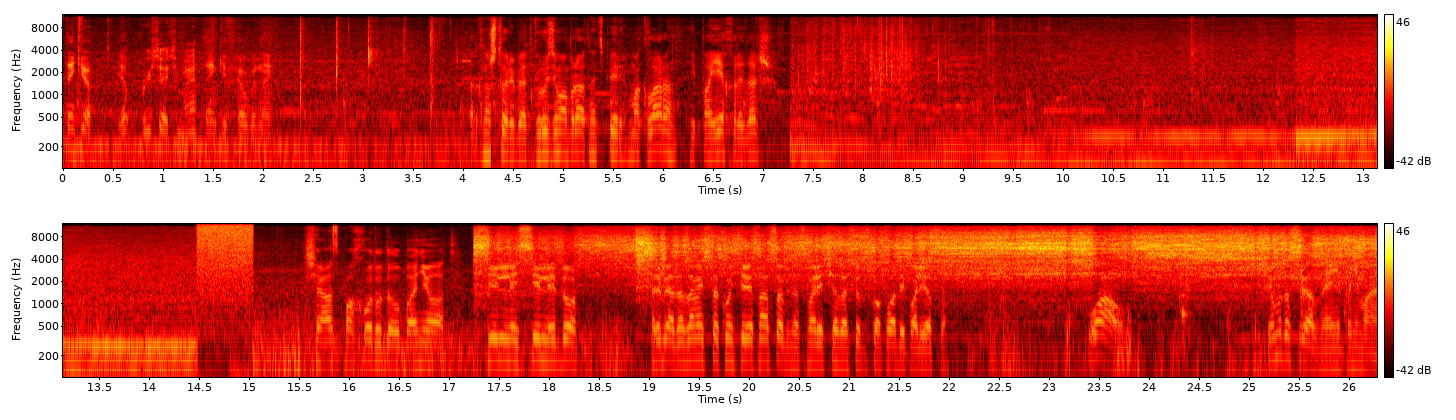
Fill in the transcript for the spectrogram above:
thank you. Yep, appreciate you, man. Thank you. Have a good night. Так, ну что, ребят, грузим обратно теперь Макларен и поехали дальше. Сейчас, походу, долбанет. Сильный-сильный дождь. Ребята, заметьте такую интересную особенность. Смотрите, сейчас отсюда сколько воды польется. Вау! С чем это связано, я не понимаю.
